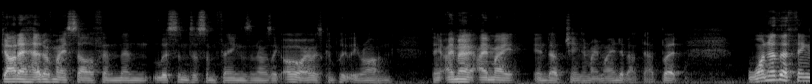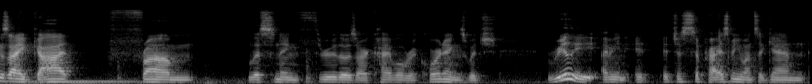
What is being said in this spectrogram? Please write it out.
got ahead of myself and then listened to some things and I was like, oh, I was completely wrong. I might, I might end up changing my mind about that. But one of the things I got from listening through those archival recordings, which really, I mean, it, it just surprised me once again,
